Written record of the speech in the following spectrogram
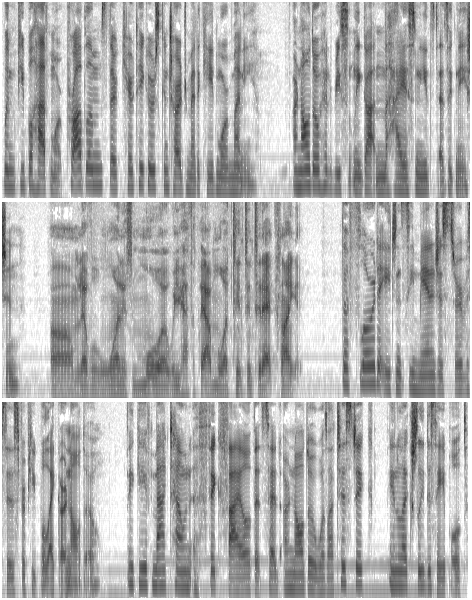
When people have more problems, their caretakers can charge Medicaid more money. Arnaldo had recently gotten the highest needs designation. Um, level one is more where you have to pay out more attention to that client. The Florida agency manages services for people like Arnaldo. It gave MacTown a thick file that said Arnaldo was autistic, intellectually disabled,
